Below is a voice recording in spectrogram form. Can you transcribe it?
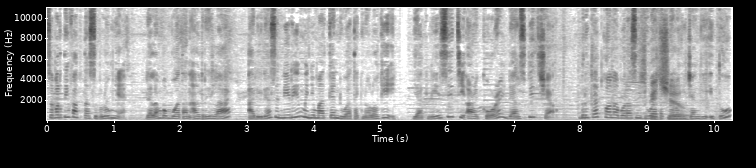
Seperti fakta sebelumnya, dalam pembuatan Alrila, Adidas sendiri menyematkan dua teknologi, yakni CTR Core dan Speed Shell. Berkat kolaborasi dua Speed teknologi Shell. canggih itu,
